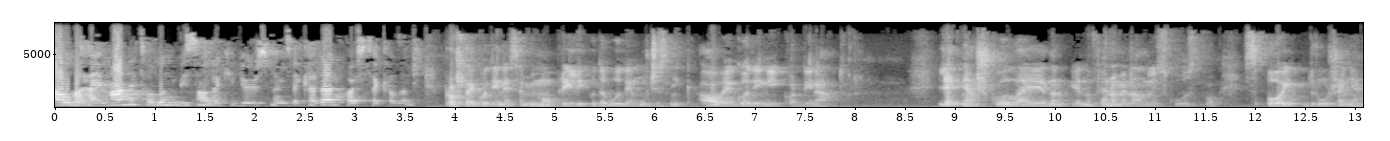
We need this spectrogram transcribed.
Allah'a emanet olun. Bir sonraki görüşmemize kadar hoşça kalın. Prošle godine sam imao priliku da budem učesnik, a ove godine koordinator. Ljetnja škola je jedno, jedno fenomenalno iskustvo, spoj druženja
